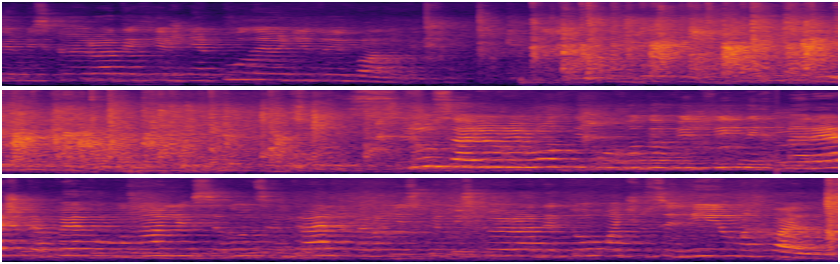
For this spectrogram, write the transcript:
Миронівської міської ради Хижняку Леоніду Івановичу. Слюсарю ремонтнику водовідвідних мереж КП Комунальник село Центральне Миронівської міської ради Томачу Сергію Михайловичу.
